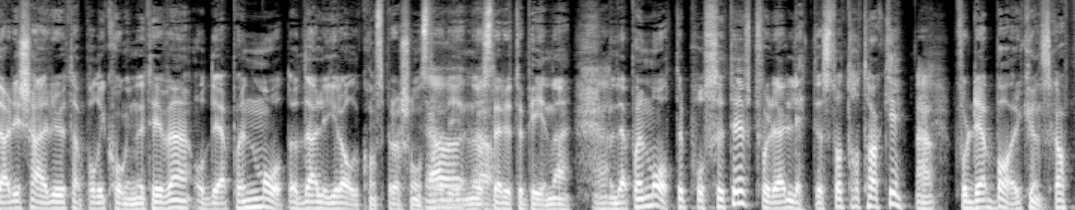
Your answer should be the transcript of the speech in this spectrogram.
Der de skjærer ut er på det kognitive, og det er på en måte, der ligger alle konspirasjonsteoriene ja, ja. og stereotypiene. Ja. Men det er på en måte positivt, for det er lettest å ta tak i. For det er bare kunnskap.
